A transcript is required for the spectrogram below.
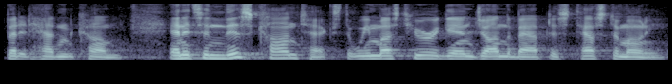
But it hadn't come. And it's in this context that we must hear again John the Baptist's testimony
